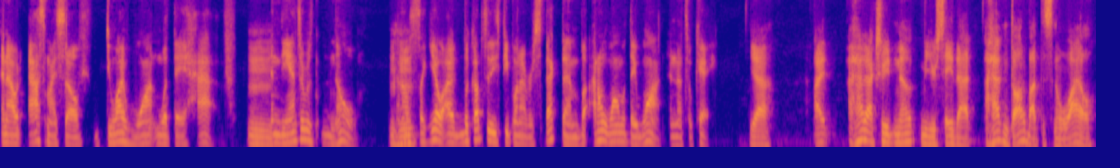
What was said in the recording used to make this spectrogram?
and I would ask myself, do I want what they have? Mm, And the answer was no. And I mhm. was like, yo, I look up to these people and I respect them, but I don't want what they want, and that's okay. Yeah. I I had actually now you say that I haven't thought about this in a while,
